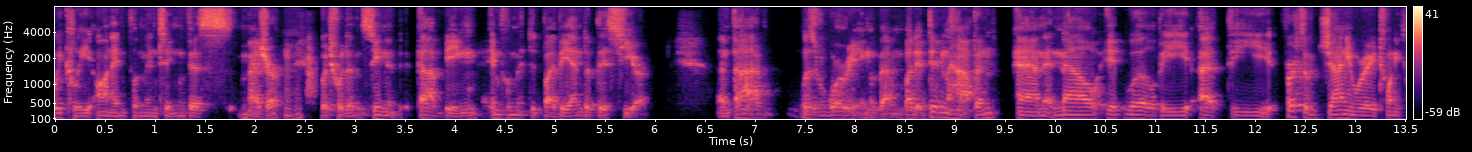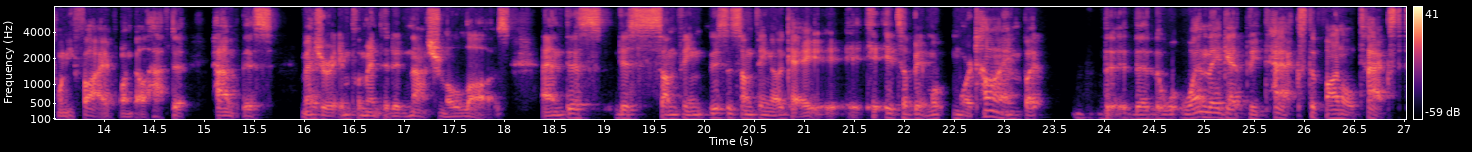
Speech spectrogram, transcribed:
quickly on implementing this measure, mm-hmm. which would have seen it uh, being implemented by the end of this year. And that was worrying them, but it didn't happen. And now it will be at the 1st of January 2025 when they'll have to have this measure implemented in national laws. And this, this something, this is something, okay, it, it's a bit more time, but the, the, the, when they get the text, the final text,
